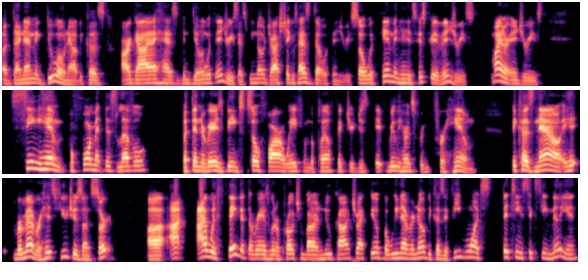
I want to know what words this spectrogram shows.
a dynamic duo now because our guy has been dealing with injuries. As we know, Josh Jacobs has dealt with injuries. So with him and his history of injuries, minor injuries, seeing him perform at this level, but then the Raiders being so far away from the playoff picture, just it really hurts for for him because now it, remember his future is uncertain. Uh, I I would think that the Raiders would approach him about a new contract deal, but we never know because if he wants 15, 16 million,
